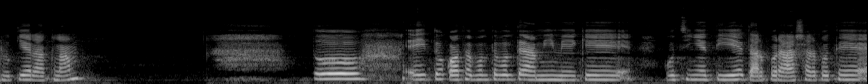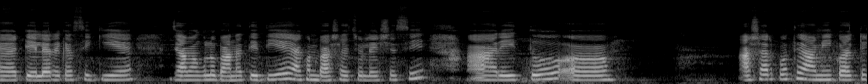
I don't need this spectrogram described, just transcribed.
ঢুকিয়ে রাখলাম। তো এই তো কথা বলতে বলতে আমি মেয়েকে কোচিংয়ে দিয়ে তারপরে আসার পথে টেলারের কাছে গিয়ে জামাগুলো বানাতে দিয়ে এখন বাসায় চলে এসেছি। আর এই তো আসার পথে আমি কয়েকটা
